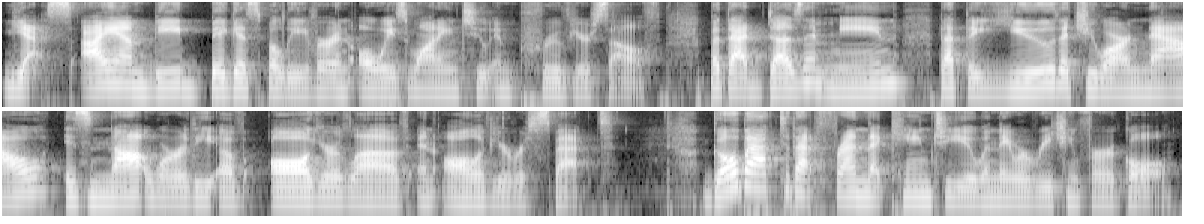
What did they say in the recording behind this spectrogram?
Yes, I am the biggest believer in always wanting to improve yourself. But that doesn't mean that the you that you are now is not worthy of all your love and all of your respect. Go back to that friend that came to you when they were reaching for a goal.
